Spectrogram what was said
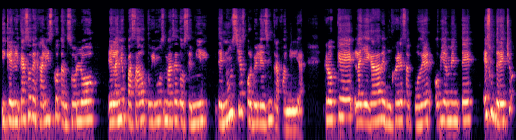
y que en el caso de Jalisco tan solo el año pasado tuvimos más de 12 mil denuncias por violencia intrafamiliar. Creo que la llegada de mujeres al poder obviamente es un derecho,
